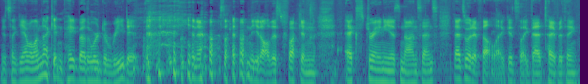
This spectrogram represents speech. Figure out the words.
It's like, yeah, well, I'm not getting paid by the word to read it, you know? So I don't need all this fucking extraneous nonsense. That's what it felt like. It's like that type of thing.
